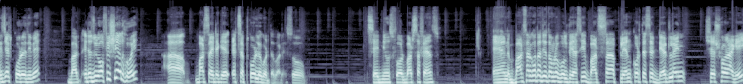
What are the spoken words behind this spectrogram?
রিজেক্ট করে দিবে। বাট এটা যদি অফিসিয়াল হয় বার্সা এটাকে অ্যাকসেপ্ট করলে করতে পারে। So sad news for Barca fans and বার্সার কথা যেহেতু আমরা বলতে আসি বার্সা প্ল্যান করতেছে ডেডলাইন শেষ হওয়ার আগেই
